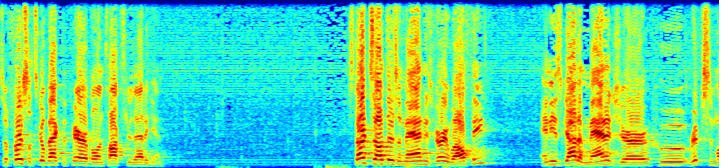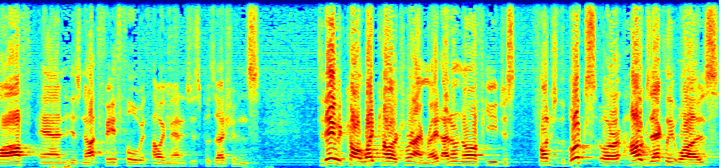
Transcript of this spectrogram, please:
So, first, let's go back to the parable and talk through that again. Starts out there's a man who's very wealthy, and he's got a manager who rips him off and is not faithful with how he manages possessions. Today we'd call it white collar crime, right? I don't know if he just fudged the books or how exactly it was,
